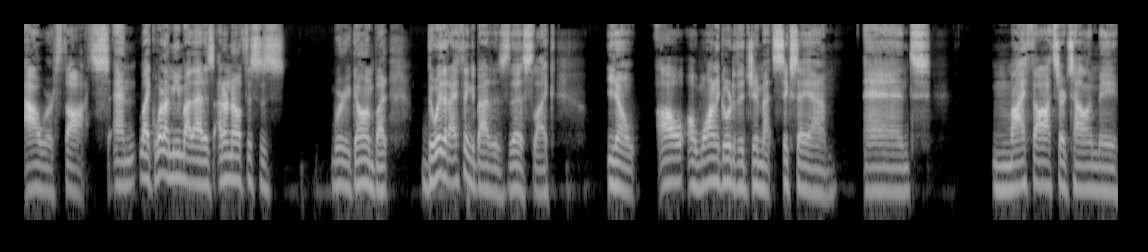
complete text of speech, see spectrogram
our thoughts. And like what I mean by that is, I don't know if this is where you're going, but the way that I think about it is this like, you know, I'll I'll want to go to the gym at 6 a.m. and my thoughts are telling me,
